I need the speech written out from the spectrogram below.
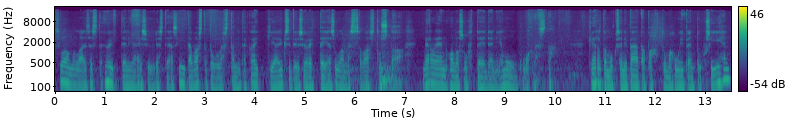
suomalaisesta yrittelijäisyydestä ja siitä vastatuulesta, mitä kaikkia yksityisyrittäjiä Suomessa vastustaa verojen, olosuhteiden ja muun puolesta. Kertomukseni päätapahtuma huipentuu siihen,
